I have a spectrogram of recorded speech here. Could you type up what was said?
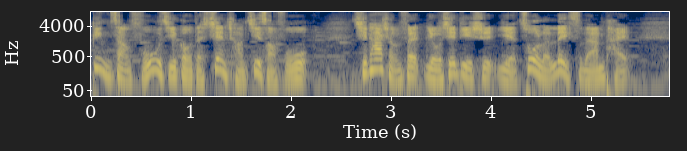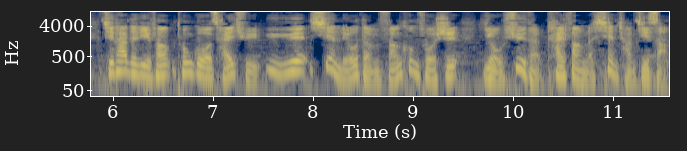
殡葬服务机构的现场祭扫服务，其他省份有些地市也做了类似的安排，其他的地方通过采取预约、限流等防控措施，有序的开放了现场祭扫。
